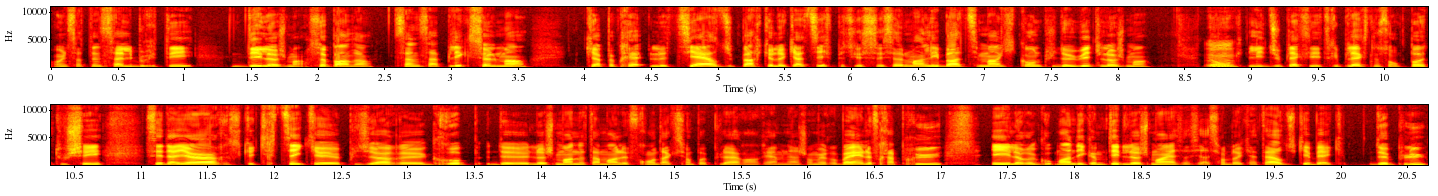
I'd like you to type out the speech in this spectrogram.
ont une certaine salubrité des logements. Cependant, ça ne s'applique seulement qu'à peu près le tiers du parc locatif, puisque c'est seulement les bâtiments qui comptent plus de 8 logements. Donc, les duplex et les triplex ne sont pas touchés. C'est d'ailleurs ce que critiquent euh, plusieurs euh, groupes de logements, notamment le Front d'action populaire en réaménagement urbain, le FRAPRU et le regroupement des comités de logement et associations de locataires du Québec. De plus,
